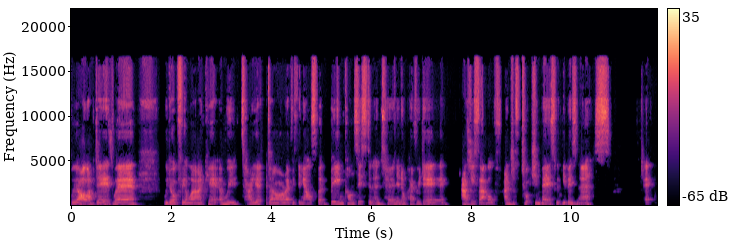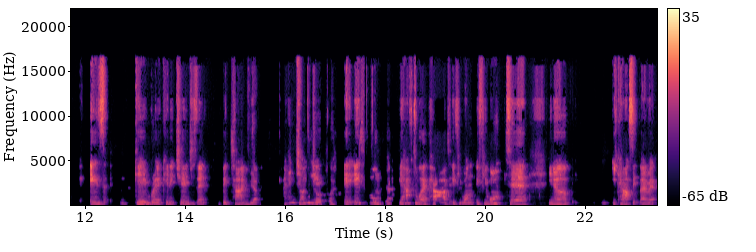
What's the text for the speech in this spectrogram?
we all have days where we don't feel like it and we're tired or everything else. But being consistent and turning up every day as yourself and just touching base with your business eh, is game breaking. It changes it big time. Yeah. And enjoy it. Totally. It is fun. You have to work hard if you want. If you want to, you know, you can't sit there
